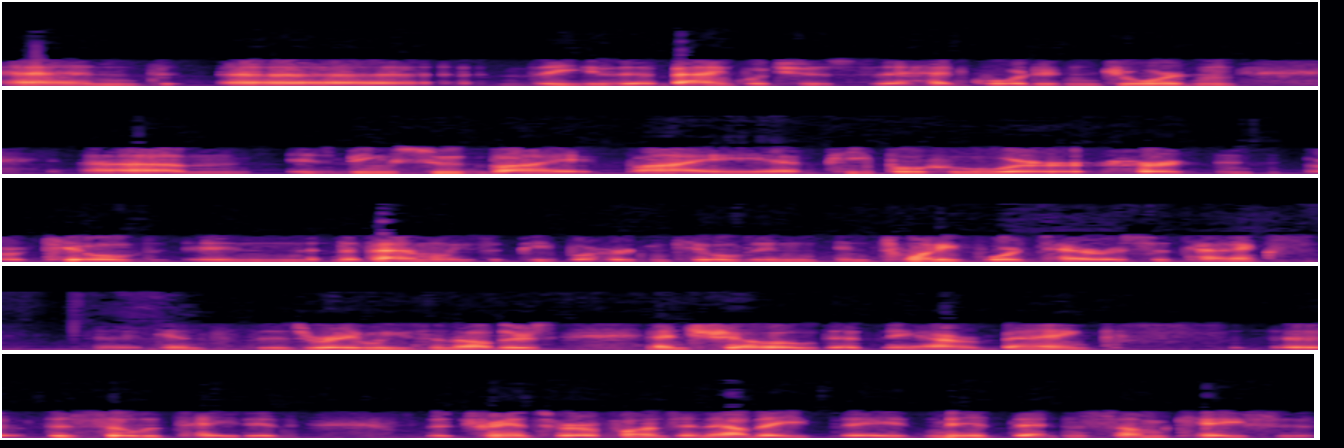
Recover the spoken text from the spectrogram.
And uh, the the bank, which is headquartered in Jordan, um, is being sued by by uh, people who were hurt or killed in the families of people hurt and killed in, in 24 terrorist attacks against Israelis and others, and show that the Arab banks uh, facilitated the transfer of funds. And now they they admit that in some cases,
